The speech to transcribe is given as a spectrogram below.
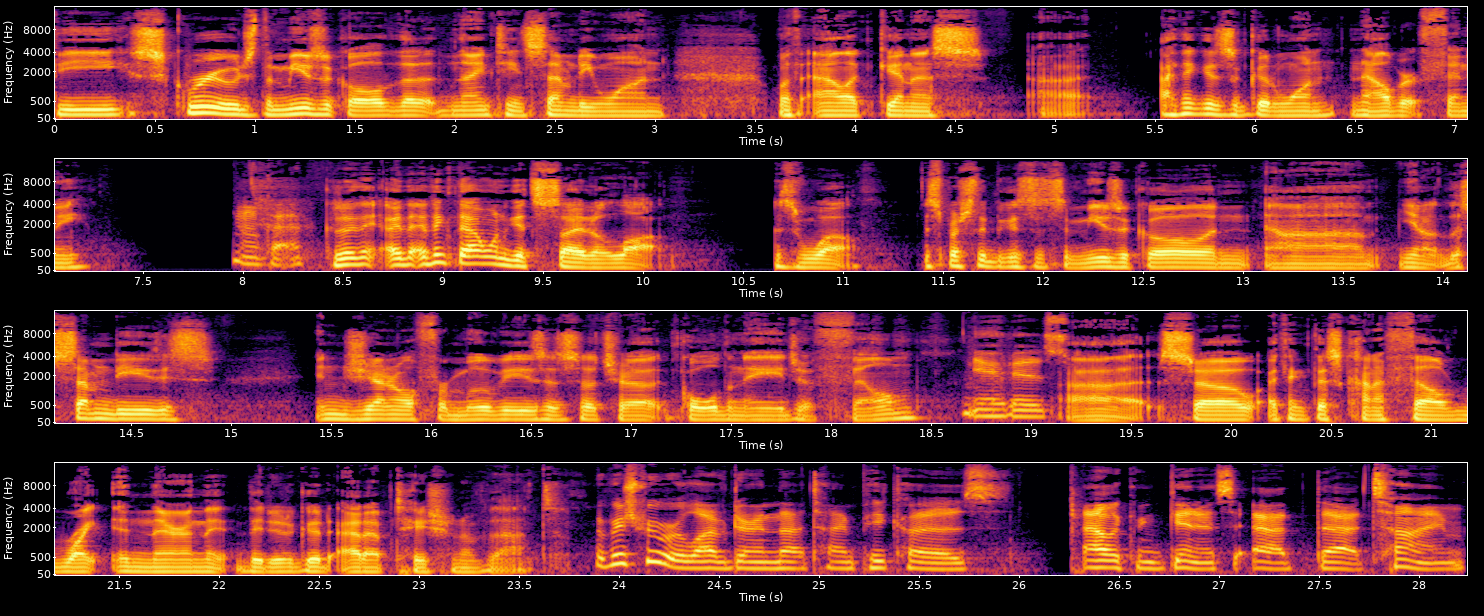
the Scrooge, the musical, the 1971 with Alec Guinness. Uh, I think is a good one, and Albert Finney. Okay. because I think I think that one gets cited a lot as well, especially because it's a musical, and um, you know the '70s in general for movies is such a golden age of film. Yeah, it is. Uh, so I think this kind of fell right in there, and they they did a good adaptation of that. I wish we were alive during that time because Alec McGuinness at that time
